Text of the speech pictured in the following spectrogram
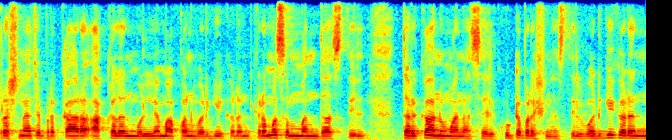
प्रश्नाचे प्रकार आकलन मूल्यमापन वर्गीकरण क्रमसंबंध असतील तर्कानुमान असेल कुटप्रश्न असतील वर्गीकरण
